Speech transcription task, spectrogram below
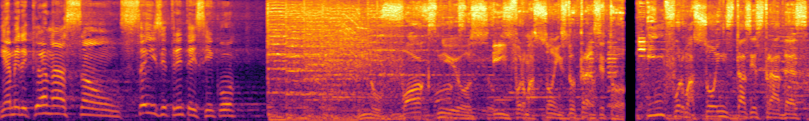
Em Americana são 6h35. No Fox News, informações do trânsito. Informações das estradas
